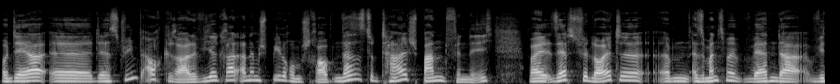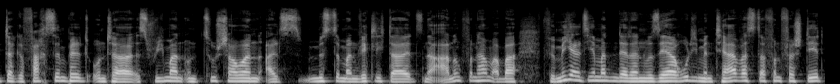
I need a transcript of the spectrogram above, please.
Und der, äh, der streamt auch gerade, wie er gerade an dem Spiel rumschraubt. Und das ist total spannend, finde ich, weil selbst für Leute, ähm, also manchmal werden da, wird da gefachsimpelt unter Streamern und Zuschauern, als müsste man wirklich da jetzt eine Ahnung von haben. Aber für mich als jemanden, der da nur sehr rudimentär was davon versteht,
